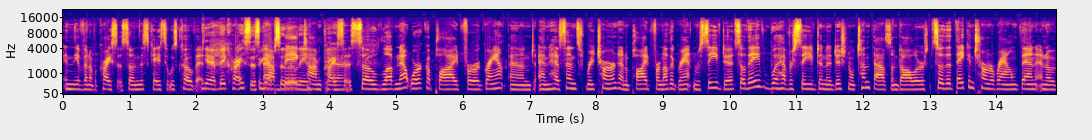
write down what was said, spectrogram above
in the event of a crisis, so in this case, it was COVID. Yeah, big crisis. Yeah, Absolutely. big time Yeah. crisis. So Love Network applied for a grant and and has since returned and applied for another grant and received it. So they have received an additional ten thousand dollars so that they can turn around then and uh,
